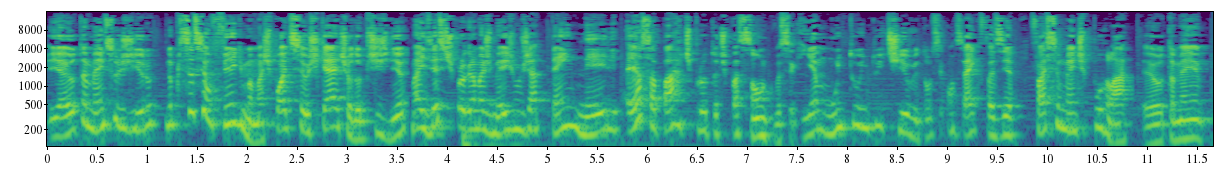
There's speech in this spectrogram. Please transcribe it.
E aí eu também sugiro, não precisa ser o Figma, mas pode ser o Sketch ou o Adobe XD, mas esses programas mesmo já tem nele essa parte de prototipação que você quer, e é muito intuitivo, então você consegue fazer facilmente por lá. Eu também,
